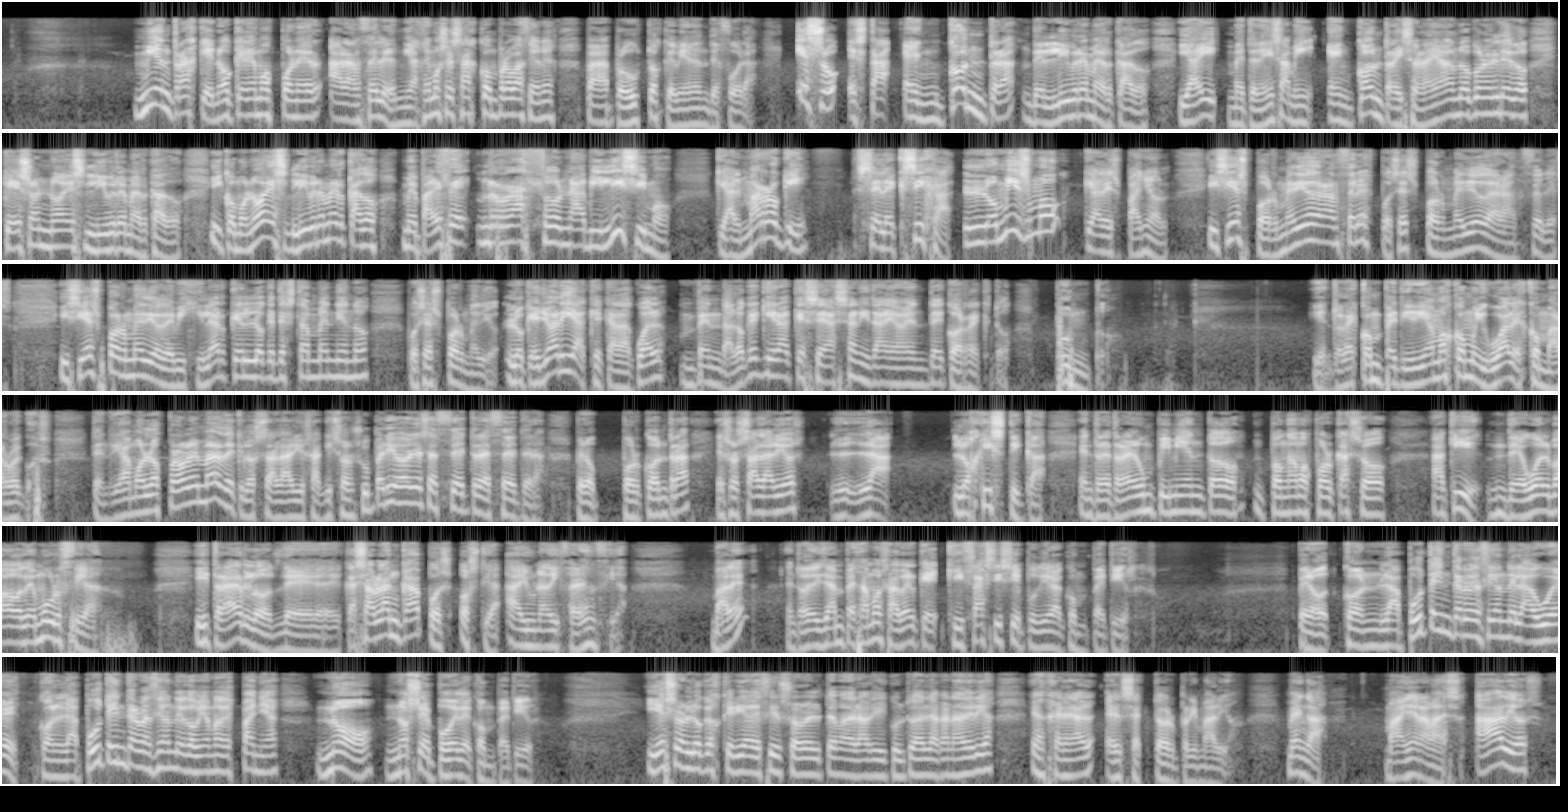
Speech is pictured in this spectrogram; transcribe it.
mientras que no queremos poner aranceles ni hacemos esas comprobaciones para productos que vienen de fuera. Eso está en contra del libre mercado. Y ahí me tenéis a mí en contra y señalando con el dedo que eso no es libre mercado. Y como no es libre mercado, me parece razonabilísimo que al marroquí se le exija lo mismo al español. Y si es por medio de aranceles, pues es por medio de aranceles. Y si es por medio de vigilar qué es lo que te están vendiendo, pues es por medio. Lo que yo haría que cada cual venda lo que quiera que sea sanitariamente correcto. Punto. Y entonces competiríamos como iguales con Marruecos. Tendríamos los problemas de que los salarios aquí son superiores, etcétera, etcétera. Pero por contra, esos salarios, la logística entre traer un pimiento, pongamos por caso aquí, de Huelva o de Murcia, y traerlo de Casablanca, pues hostia, hay una diferencia. ¿Vale? Entonces ya empezamos a ver que quizás sí se pudiera competir. Pero con la puta intervención de la UE, con la puta intervención del gobierno de España, no, no se puede competir. Y eso es lo que os quería decir sobre el tema de la agricultura y la ganadería, en general el sector primario. Venga, mañana más. Adiós.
